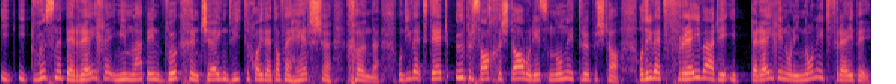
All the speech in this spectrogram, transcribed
in, in gewissen Bereichen in meinem Leben wirklich entscheidend weiterkommen, ich will auf herrschen können. Und ich will dort über Sachen stehen, wo ich jetzt noch nicht drüber stehe. Oder ich will frei werden in Bereichen, wo ich noch nicht frei bin.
